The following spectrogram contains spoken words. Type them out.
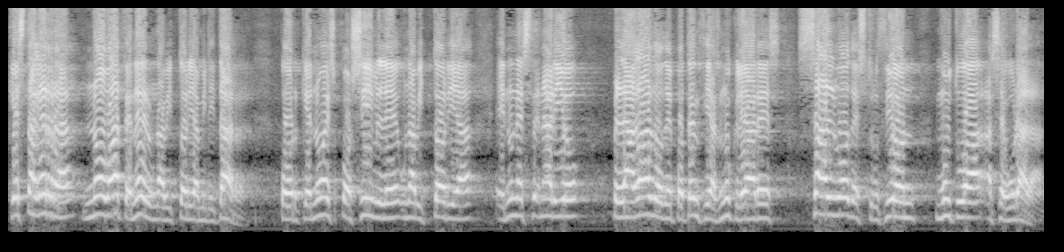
que esta guerra no va a tener una victoria militar, porque no es posible una victoria en un escenario plagado de potencias nucleares, salvo destrucción mutua asegurada.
